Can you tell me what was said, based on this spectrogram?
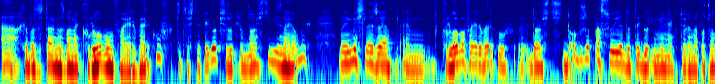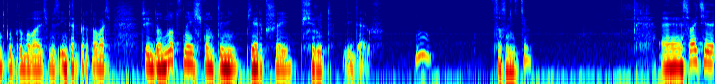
a, chyba została nazwana królową fajerwerków, czy coś takiego wśród ludności i znajomych. No i myślę, że em, królowa fajerwerków y, dość dobrze pasuje do tego imienia, które na początku próbowaliśmy zinterpretować, czyli do nocnej świątyni pierwszej wśród liderów. No, co sądzicie? E, słuchajcie, e,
